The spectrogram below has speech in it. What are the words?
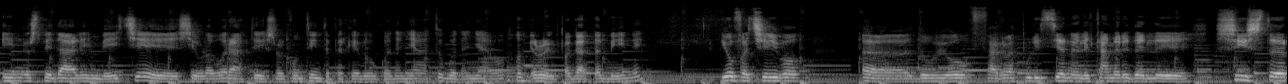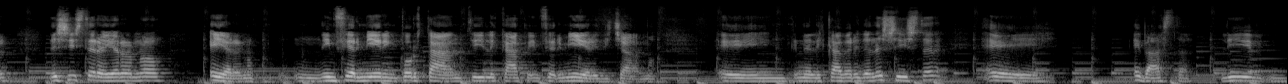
In ospedale invece sì ho lavorato e sono contenta perché avevo guadagnato, guadagnavo, ero pagata bene. Io facevo Uh, dovevo fare la pulizia nelle camere delle sister. Le sister erano, erano mm, infermieri importanti, le cape infermiere diciamo, in, nelle camere delle sister e, e basta. Lì mm,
